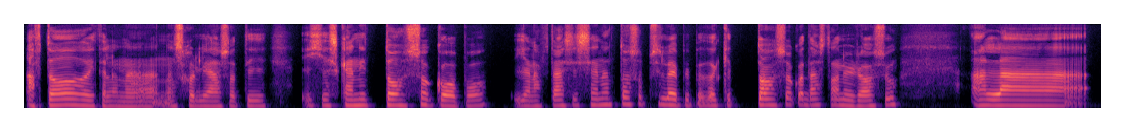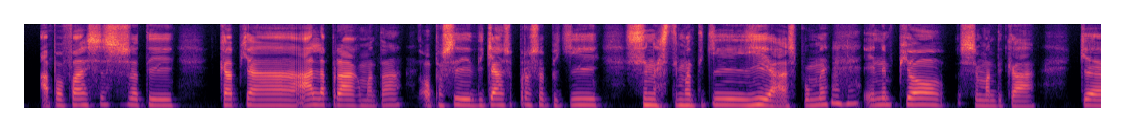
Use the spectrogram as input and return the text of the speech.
Αυτό ήθελα να, να σχολιάσω ότι είχες κάνει τόσο κόπο για να φτάσεις σε ένα τόσο ψηλό επίπεδο και τόσο κοντά στο όνειρό σου αλλά αποφάσισες ότι κάποια άλλα πράγματα όπως η δικιά σου προσωπική συναισθηματική υγεία ας πούμε είναι πιο σημαντικά. Και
